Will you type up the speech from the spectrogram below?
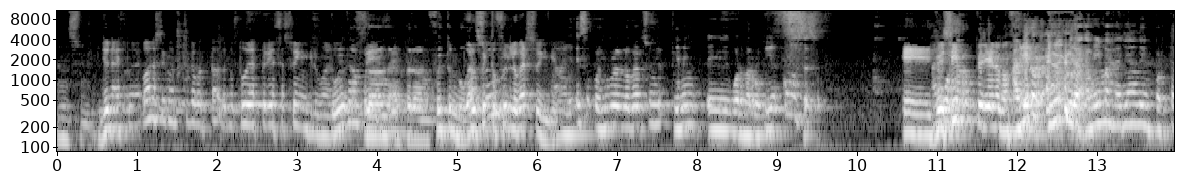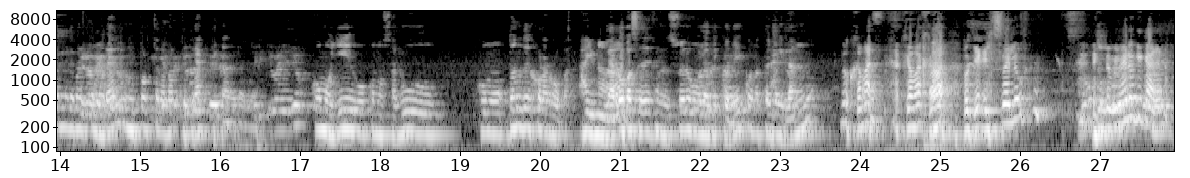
Un swinger. Yo una vez, tuve- bueno, no sé cuánto te lo he contado, no tuve experiencia swinger. ¿Tuviste? Sí, Pero, sí. pero fuiste a un lugar swinger? fui un lugar swinger. Ah, ese, por ejemplo, el lugar swinger tienen eh, guardarropía. ¿Cómo es eso? Eh, Ah, yo sí, pero yo no a mí, a mí, mira, a mí más allá de importarme la parte moral, me importa la parte práctica de la wea. ¿Cómo llego? ¿Cómo saludo? ¿Cómo, ¿Dónde dejo la ropa? Hay una- ¿La ropa se deja en el suelo como en las discotecas cuando estáis bailando? No, jamás, jamás, jamás. Porque el suelo es lo primero que cagan.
